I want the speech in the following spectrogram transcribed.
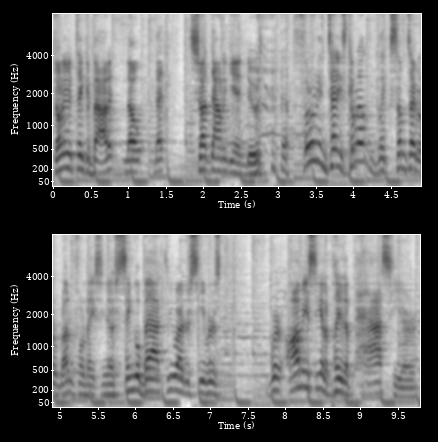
Don't even think about it. No, that shut down again, dude. Third and 10. He's coming out like some type of run formation. You know, single back, three wide receivers. We're obviously going to play the pass here.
